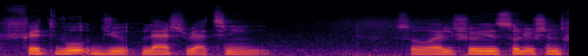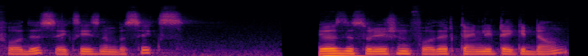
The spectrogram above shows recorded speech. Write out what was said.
Faites-vous du lash vaseline so i'll show you the solution for this exercise number 6 here's the solution for that. Kindly take it down.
